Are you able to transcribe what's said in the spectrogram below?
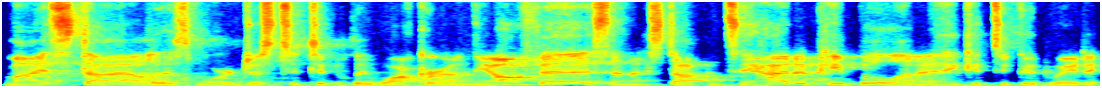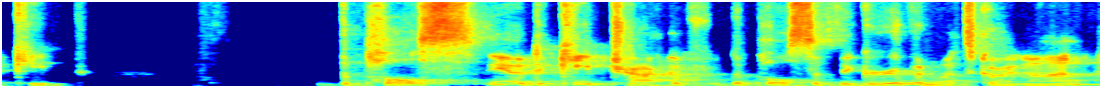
my style is more just to typically walk around the office and i stop and say hi to people and i think it's a good way to keep the pulse you know to keep track of the pulse of the group and what's going on.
